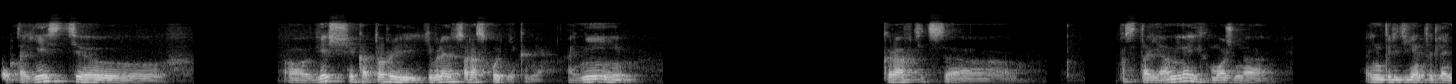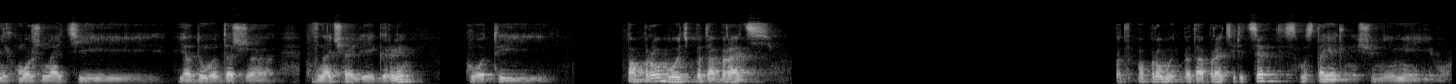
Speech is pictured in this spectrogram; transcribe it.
Вот, а есть э, э, вещи, которые являются расходниками. Они крафтятся постоянно, их можно, ингредиенты для них можно найти, я думаю, даже в начале игры. Вот, и попробовать подобрать попробовать подобрать рецепт самостоятельно, еще не имея его.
